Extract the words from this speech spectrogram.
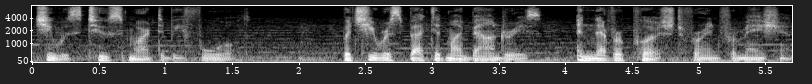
she was too smart to be fooled. But she respected my boundaries and never pushed for information.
